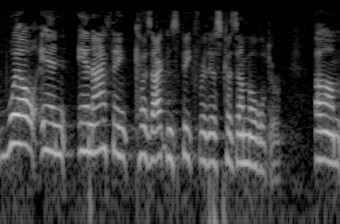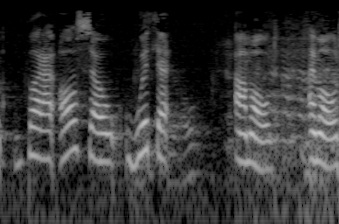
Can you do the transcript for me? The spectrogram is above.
Well, and and I think because I can speak for this because I'm older, um, but I also with that I'm old. I'm old.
